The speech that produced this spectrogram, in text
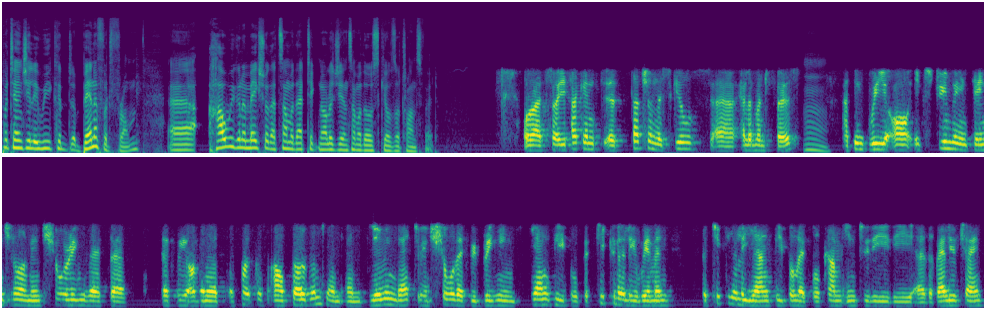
potentially we could benefit from. how are we going to make sure that some of that technology and some of those skills are transferred? All right. So if I can uh, touch on the skills uh, element first, mm. I think we are extremely intentional in ensuring that uh, that we are going to focus our programs and, and gearing that to ensure that we're bringing young people, particularly women, particularly young people that will come into the the, uh, the value chain,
